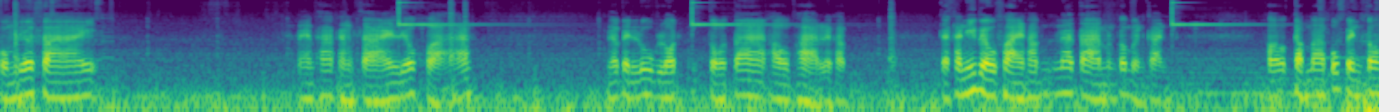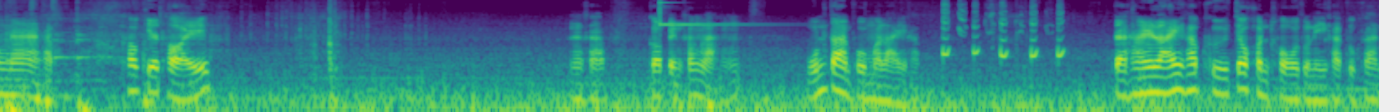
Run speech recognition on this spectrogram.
ผมเลี้ยวซ้ายแปลนภาพทางซ้ายเลี้ยวขวา แล้วเป็นรูปรถโตต้าเอาผ่านเลยครับ แต่คันนี้เวลไฟครับ หน้าตามันก็เหมือนกันพอกลับมาปุ๊บเป็นกล้องหน้าครับ เข้าเกียร์ถอย นะครับ ก็เป็นข้างหลัง หมุนตามพวงมาลัยครับ แต่ไฮไลท์ครับคือเจ้าคอนโทรลตัวนี้ครับทุกท่าน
